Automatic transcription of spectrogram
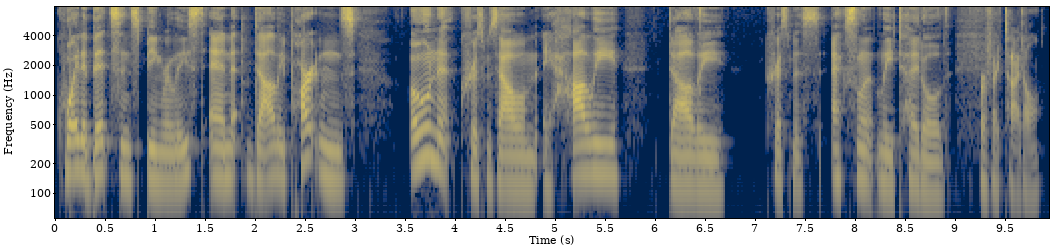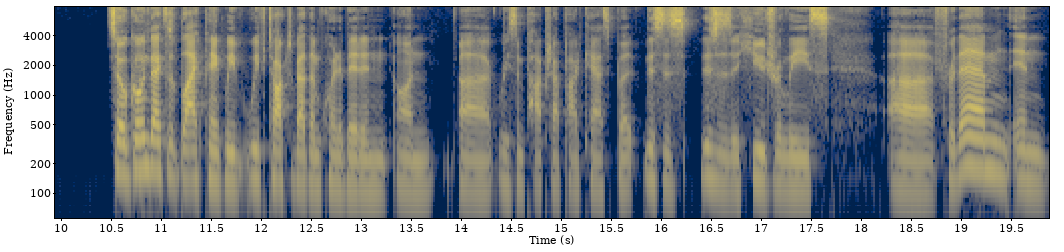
quite a bit since being released. And Dolly Parton's own Christmas album, a Holly Dolly Christmas, excellently titled. Perfect title. So going back to the Blackpink, we've we've talked about them quite a bit in on uh, recent Pop Shop podcasts, but this is this is a huge release uh, for them, and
